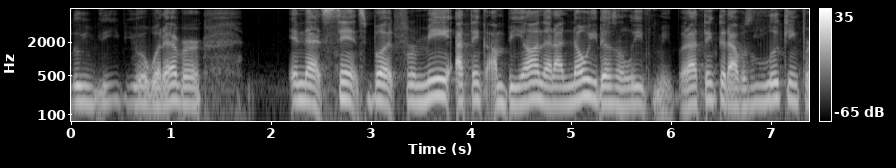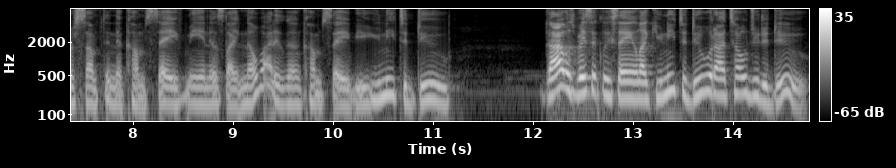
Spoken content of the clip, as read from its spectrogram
leave, leave you or whatever in that sense. But for me, I think I'm beyond that. I know He doesn't leave me, but I think that I was looking for something to come save me, and it's like nobody's gonna come save you. You need to do. God was basically saying like you need to do what I told you to do.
